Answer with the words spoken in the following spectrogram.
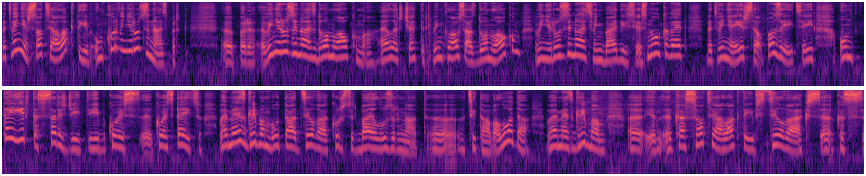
bet viņi ir sociāli aktīvi. Un kur viņi ir uzzinājuši par, par viņi ir uzzinājuši Doma laukumā, LR4. Viņi klausās Doma laukumu, viņi ir uzzinājuši, viņi baidījusies nokavēt, bet viņai ir sava pozīcija. Un te ir tas sarežģītība, ko es, ko es teicu. Vai mēs gribam būt tādi cilvēki, kurus ir bail uzrunāt uh, citā valodā? vai mēs gribam, eh, ka sociāli aktīvs cilvēks, eh, kas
